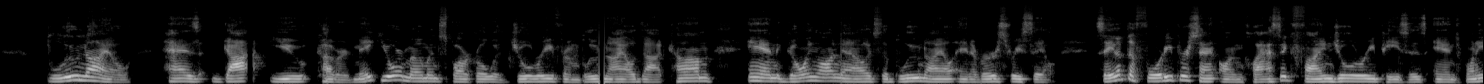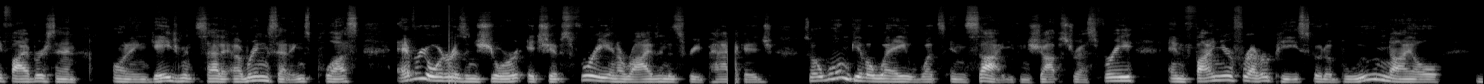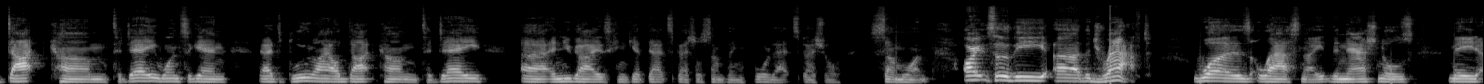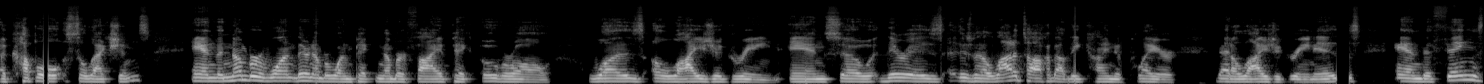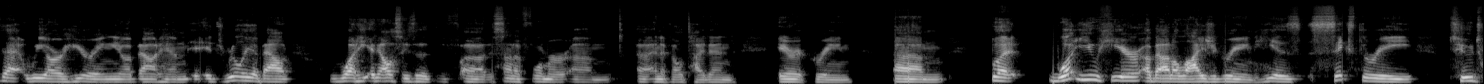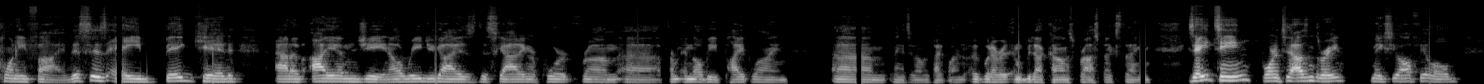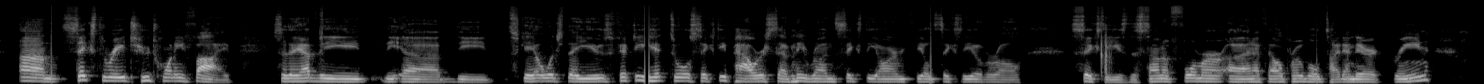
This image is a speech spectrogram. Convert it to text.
Blue Nile has got you covered. Make your moment sparkle with jewelry from BlueNile.com. And going on now, it's the Blue Nile anniversary sale. Save up to 40% on classic fine jewelry pieces and 25% on engagement set, uh, ring settings. Plus, every order is insured, it ships free, and arrives in a discreet package, so it won't give away what's inside. You can shop stress free and find your forever piece. Go to Blue Nile bluenile.com today. Once again, that's bluenile.com today. Uh, and you guys can get that special something for that special someone. All right, so the uh, the draft was last night. The Nationals made a couple selections, and the number one, their number one pick, number five pick overall was Elijah Green. And so there is there's been a lot of talk about the kind of player that Elijah Green is and the things that we are hearing, you know, about him, it's really about what he, and also he's a, uh, the son of former um, uh, NFL tight end Eric Green. Um, but what you hear about Elijah Green, he is 6'3, 225. This is a big kid out of IMG, and I'll read you guys the scouting report from uh, from MLB Pipeline. Um, I think it's MLB Pipeline, whatever MLB.com's prospects thing. He's 18, born in 2003 makes you all feel old. Um, 6'3, 225. So they have the the uh the scale which they use 50 hit tool, 60 power, 70 run, 60 arm, field 60 overall, 60. He's the son of former uh, NFL Pro Bowl tight end Eric Green.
